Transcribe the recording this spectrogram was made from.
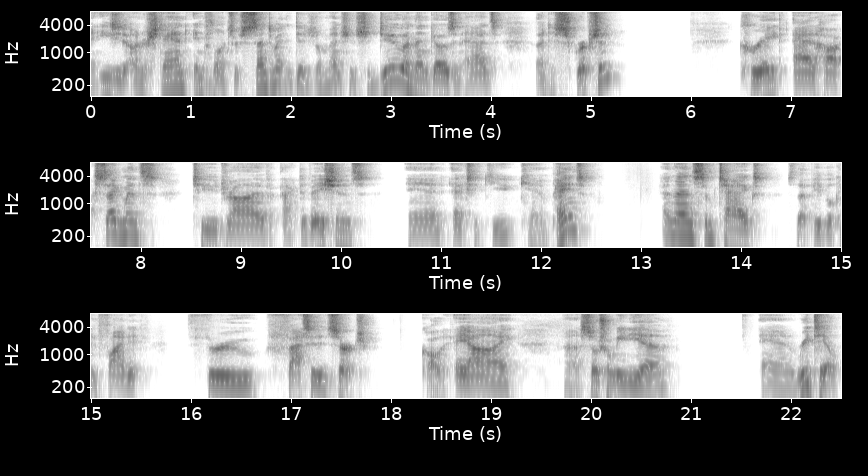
and easy to understand. Influencer sentiment and digital mentions should do, and then goes and adds a description. Create ad hoc segments to drive activations and execute campaigns. And then some tags so that people can find it through faceted search. Call it AI, uh, social media, and retail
